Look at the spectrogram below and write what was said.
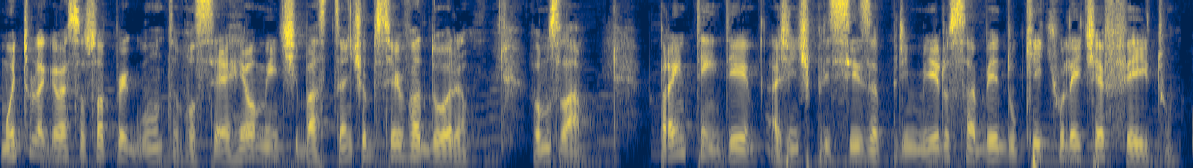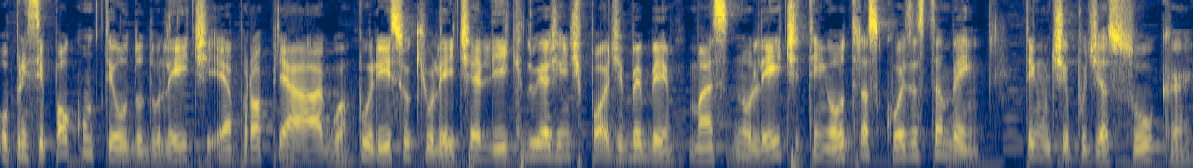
Muito legal essa sua pergunta. Você é realmente bastante observadora. Vamos lá. Para entender, a gente precisa primeiro saber do que, que o leite é feito. O principal conteúdo do leite é a própria água, por isso que o leite é líquido e a gente pode beber. Mas no leite tem outras coisas também. Tem um tipo de açúcar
